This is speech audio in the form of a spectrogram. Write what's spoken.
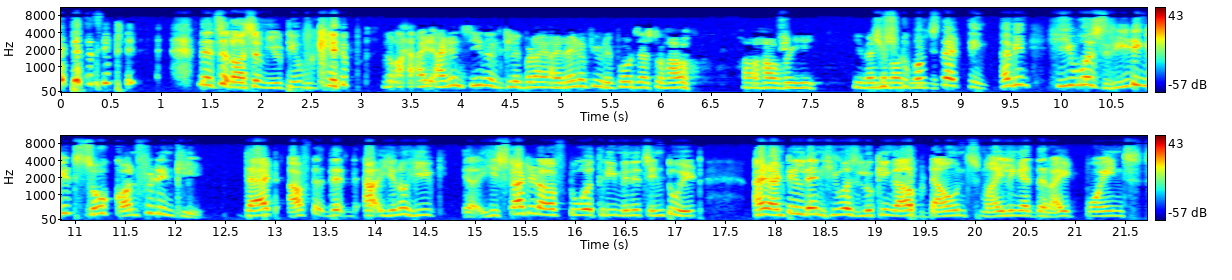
That's an awesome YouTube clip. No, I, I didn't see that clip, but I, I read a few reports as to how how, how he he went You about should watch it. that thing. I mean, he was reading it so confidently that after that, uh, you know, he he started off two or three minutes into it, and until then he was looking up, down, smiling at the right points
